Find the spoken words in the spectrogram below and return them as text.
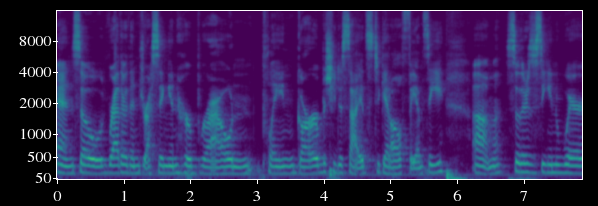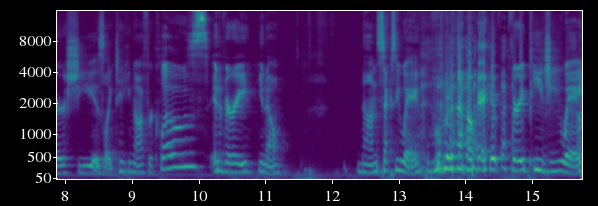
And so rather than dressing in her brown plain garb, she decides to get all fancy. Um, so there's a scene where she is like taking off her clothes in a very, you know, non-sexy way, very PG way.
